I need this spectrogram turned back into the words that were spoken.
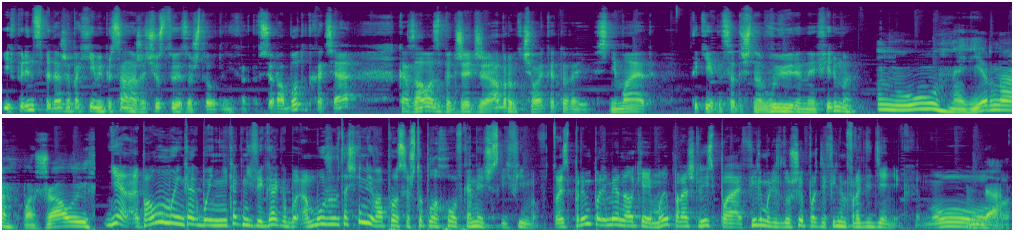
И, в принципе, даже по химии персонажа чувствуется, что вот у них как-то все работает, хотя, казалось бы, Джей Джей Абрамс, человек, который снимает такие достаточно выверенные фильмы? Ну, наверное, пожалуй. Нет, по-моему, мы как бы никак нифига, как бы, а мы уже уточнили вопросы, что плохого в коммерческих фильмах. То есть, примерно, окей, мы прошлись по фильму «Для души» против фильма «Ради денег». Ну, да.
